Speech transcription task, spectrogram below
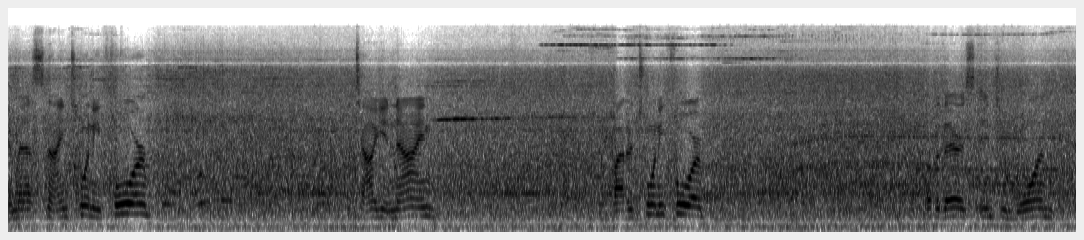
EMS 924, Battalion 9, Ladder 24. Over there is engine 1.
